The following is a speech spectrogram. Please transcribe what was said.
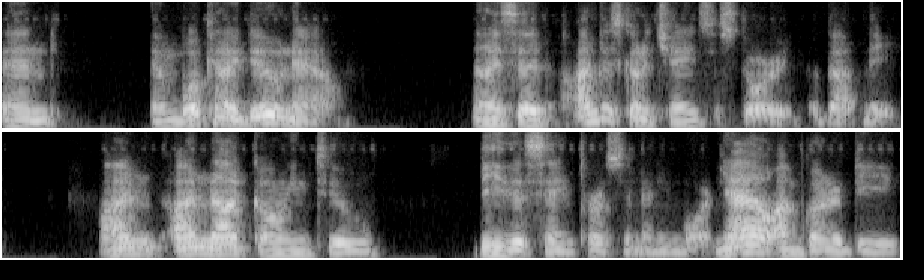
And and what can I do now? And I said I'm just going to change the story about me. I'm I'm not going to be the same person anymore. Now I'm going to be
